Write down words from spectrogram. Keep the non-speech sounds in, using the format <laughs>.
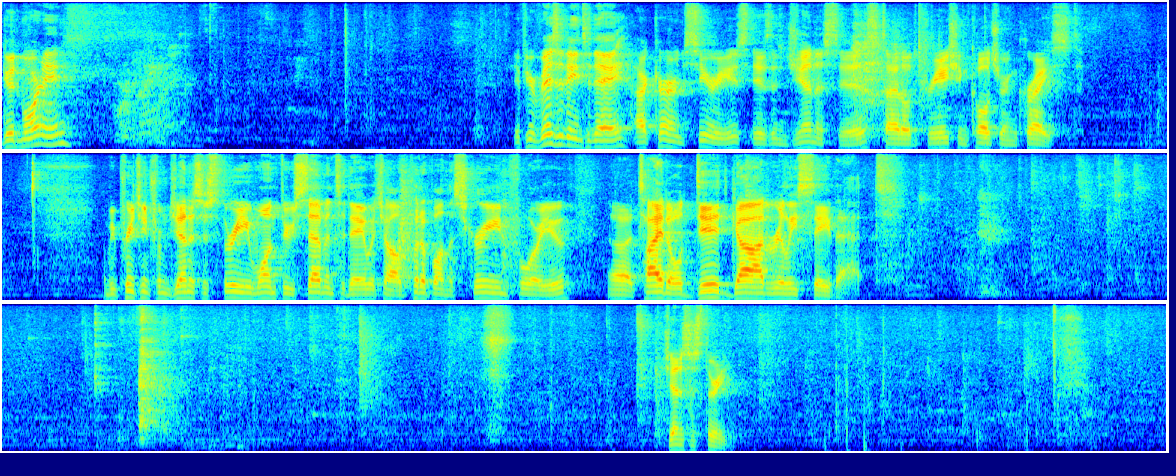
Good morning. If you're visiting today, our current series is in Genesis titled Creation, Culture, and Christ. I'll be preaching from Genesis 3 1 through 7 today, which I'll put up on the screen for you, uh, titled Did God Really Say That? Genesis 3.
